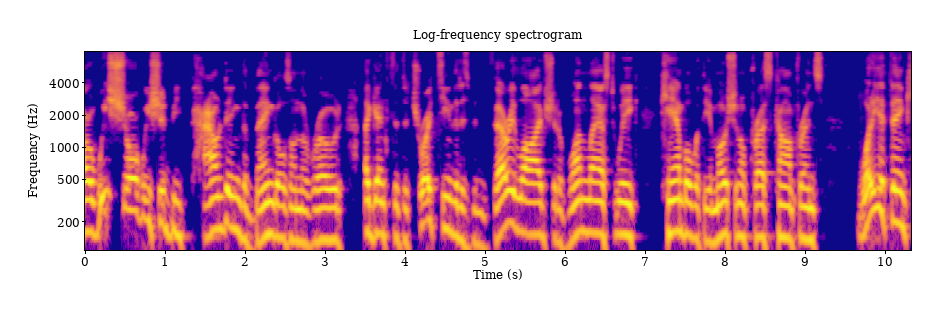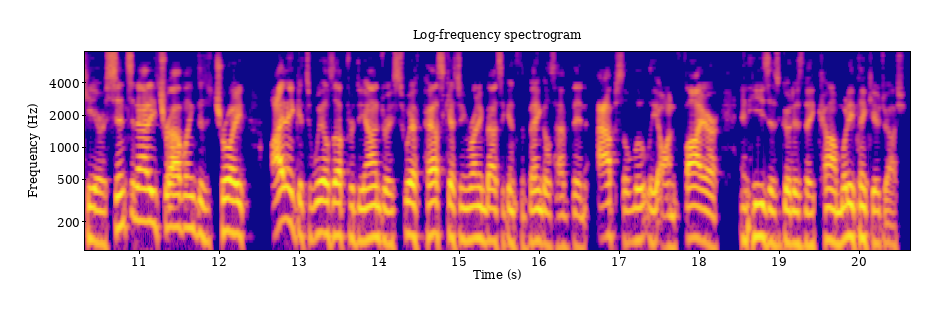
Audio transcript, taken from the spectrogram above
Are we sure we should be pounding the Bengals on the road against the Detroit team that has been very live, should have won last week? Campbell with the emotional press conference. What do you think here? Cincinnati traveling to Detroit. I think it's wheels up for DeAndre Swift. Pass catching running backs against the Bengals have been absolutely on fire, and he's as good as they come. What do you think here, Josh?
